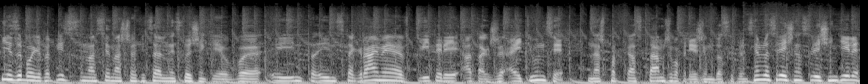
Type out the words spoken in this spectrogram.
И не забудьте подписываться на все наши официальные источники в Инстаграме, в Твиттере, а также iTunes. Наш подкаст там же по-прежнему доступен. Всем до встречи на следующей неделе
